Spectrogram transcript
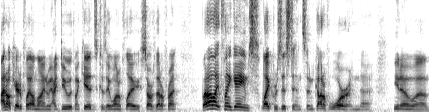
I don't care to play online. I mean, I do with my kids because they want to play Star Wars Battlefront. But I like playing games like Resistance and God of War and, uh, you know, uh,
